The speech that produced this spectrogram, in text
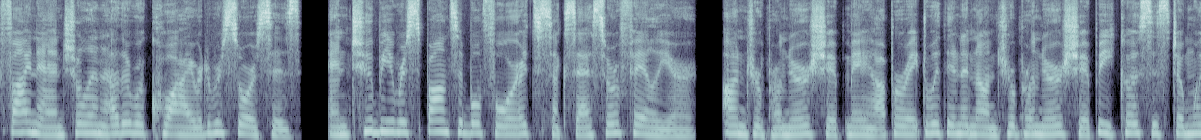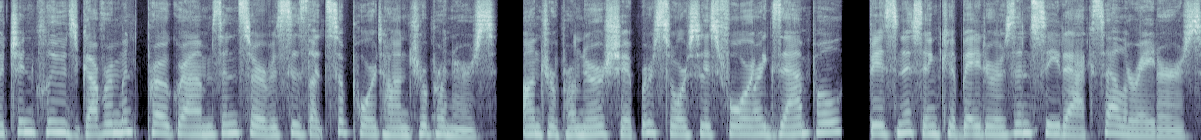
financial and other required resources, and to be responsible for its success or failure. Entrepreneurship may operate within an entrepreneurship ecosystem which includes government programs and services that support entrepreneurs. Entrepreneurship resources for example, business incubators and seed accelerators.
